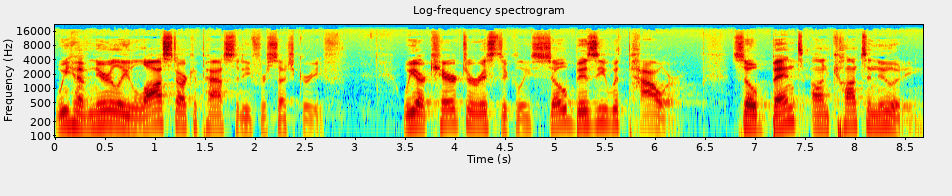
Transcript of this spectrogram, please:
We have nearly lost our capacity for such grief. We are characteristically so busy with power, so bent on continuity,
